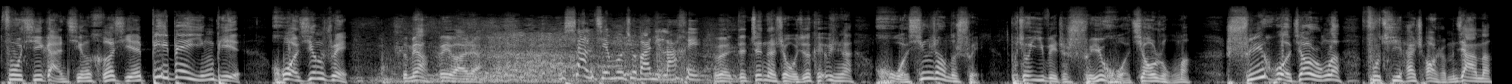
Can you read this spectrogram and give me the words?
夫妻感情和谐必备饮品，火星水，怎么样？可以吧？这我下了节目就把你拉黑。不，这真的是，我觉得可以。为什么？火星上的水不就意味着水火交融吗？水火交融了，夫妻还吵什么架呢？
